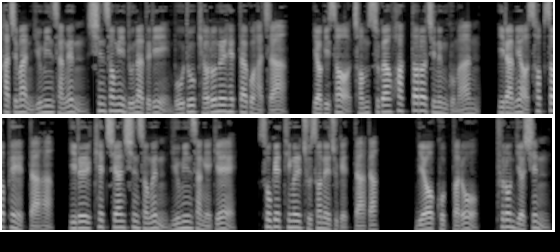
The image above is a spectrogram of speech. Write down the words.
하지만 유민상은 신성이 누나들이 모두 결혼을 했다고 하자 여기서 점수가 확 떨어지는구만 이라며 섭섭해했다. 이를 캐치한 신성은 유민상에게 소개팅을 주선해주겠다. 며 곧바로 트롯 여신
